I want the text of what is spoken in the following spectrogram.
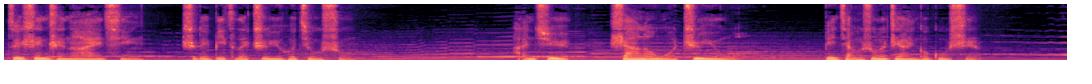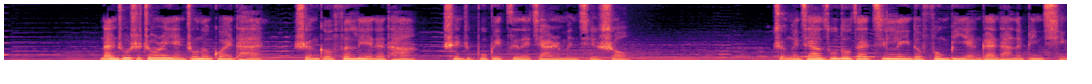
最深沉的爱情是对彼此的治愈和救赎。韩剧《杀了我，治愈我》便讲述了这样一个故事：男主是众人眼中的怪胎，人格分裂的他，甚至不被自己的家人们接受。整个家族都在尽力的封闭掩盖他的病情，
